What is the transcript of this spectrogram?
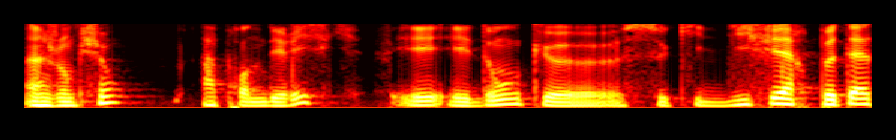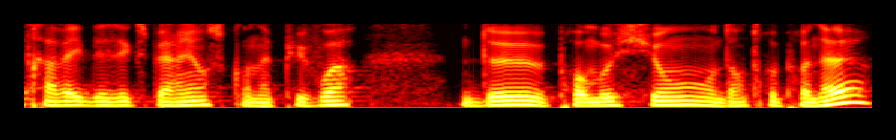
injonction à prendre des risques. Et, donc, ce qui diffère peut-être avec des expériences qu'on a pu voir de promotion d'entrepreneurs,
